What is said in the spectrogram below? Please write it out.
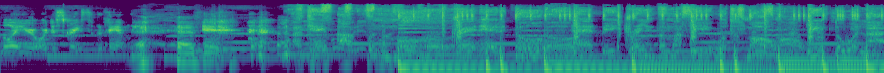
lawyer, or disgrace to the family. That's it. I came out from the mud, dread headed thug. Had big dreams, but my city was too small. Been through a lot,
